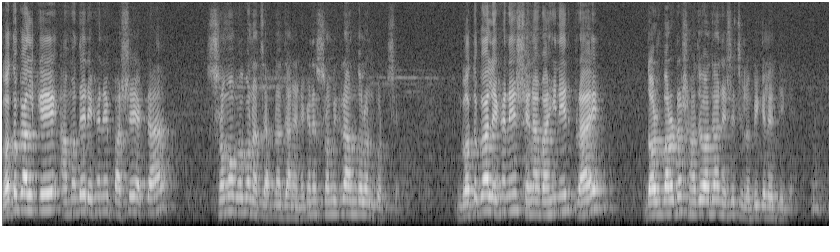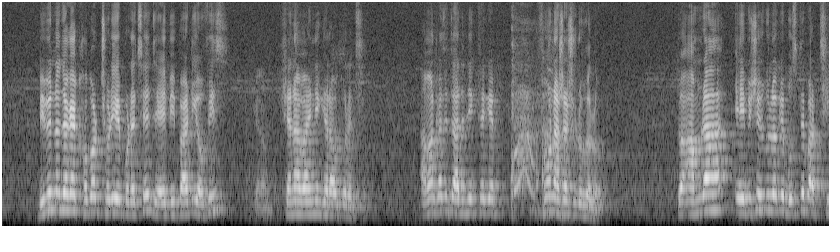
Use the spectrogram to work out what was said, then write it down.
গতকালকে আমাদের এখানে পাশে একটা শ্রমভবন আছে, আপনারা জানেন। এখানে শ্রমিকরা আন্দোলন করছে। গতকাল এখানে সেনাবাহিনীর প্রায় দশ বারোটা সাজোয়াজান এসেছিল বিকেলের দিকে। বিভিন্ন জায়গায় খবর ছড়িয়ে পড়েছে যে এবি পার্টি অফিস সেনাবাহিনী ঘেরাও করেছে। আমার কাছে চারিদিক থেকে ফোন আসা শুরু হলো। তো আমরা এই বিষয়গুলোকে বুঝতে পারছি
